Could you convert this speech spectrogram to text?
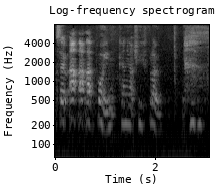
So at, at that point, can you actually float?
